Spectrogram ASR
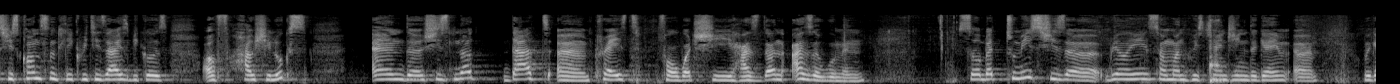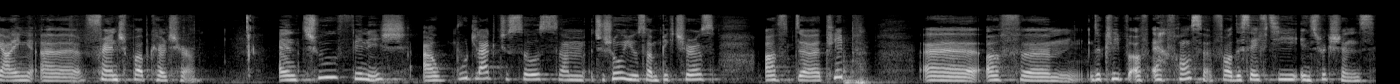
she's constantly criticized because of how she looks. And uh, she's not that uh, praised for what she has done as a woman. So, but to me, she's uh, really someone who is changing the game uh, regarding uh, French pop culture. And to finish, I would like to show some to show you some pictures of the clip uh, of um, the clip of Air France for the safety instructions.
